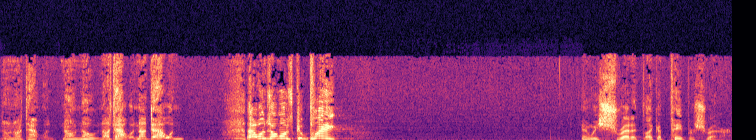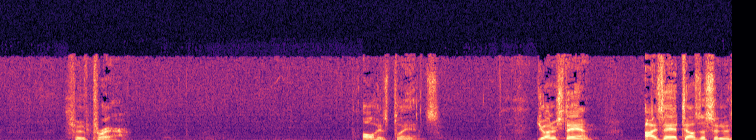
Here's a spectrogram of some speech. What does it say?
No, not that one. No, no, not that one, not that one. That one's almost complete. And we shred it like a paper shredder through prayer. All his plans. Do you understand? Isaiah tells us in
